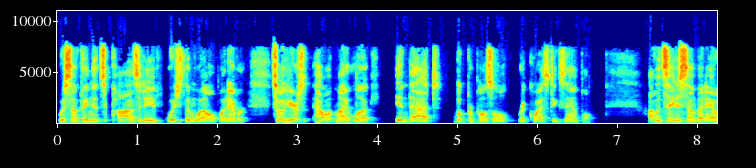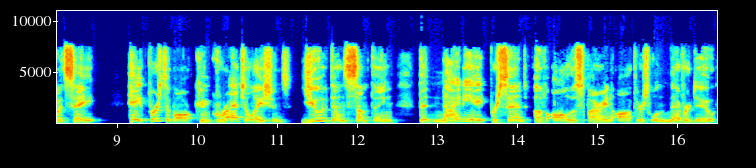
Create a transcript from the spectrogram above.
with something that's positive, wish them well, whatever. So here's how it might look in that book proposal request example. I would say to somebody, I would say, hey, first of all, congratulations. You have done something that 98% of all aspiring authors will never do,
